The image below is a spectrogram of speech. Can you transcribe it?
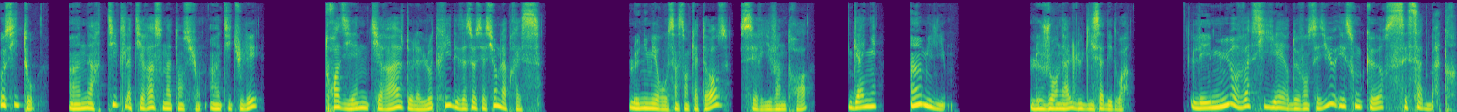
Aussitôt, un article attira son attention, intitulé Troisième tirage de la loterie des associations de la presse le numéro 514, série 23, gagne un million. Le journal lui glissa des doigts. Les murs vacillèrent devant ses yeux et son cœur cessa de battre.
